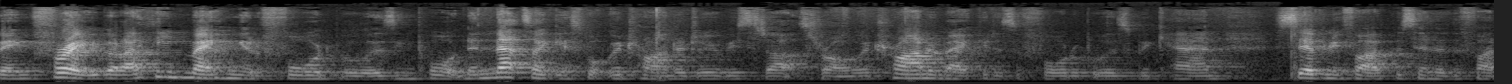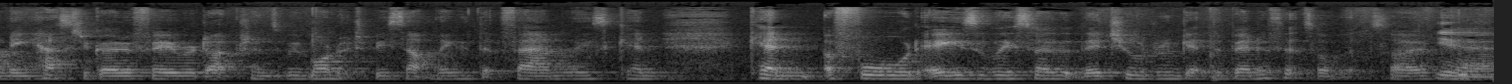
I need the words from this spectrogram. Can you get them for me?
being free. But I think making it affordable is important, and that's I guess what we're trying to do with Start Strong. We're trying to make it as affordable as we can. Seventy five percent of the funding has to go to fee reductions. We want it to be something that families can can afford easily, so that their children get the benefits of it. So Yeah. we'll,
